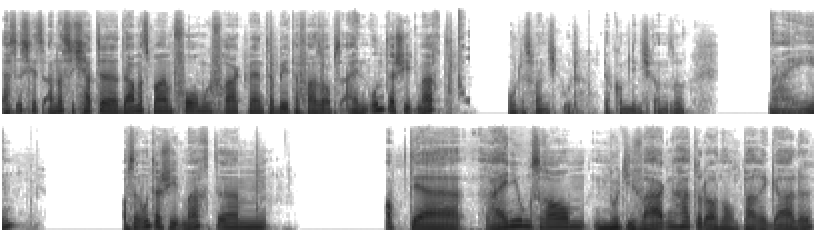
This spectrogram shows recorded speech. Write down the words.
Das ist jetzt anders. Ich hatte damals mal im Forum gefragt während der Beta-Phase, ob es einen Unterschied macht. Oh, das war nicht gut. Da kommen die nicht ran so. Nein. Ob es einen Unterschied macht, ähm, ob der Reinigungsraum nur die Wagen hat oder auch noch ein paar Regale.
